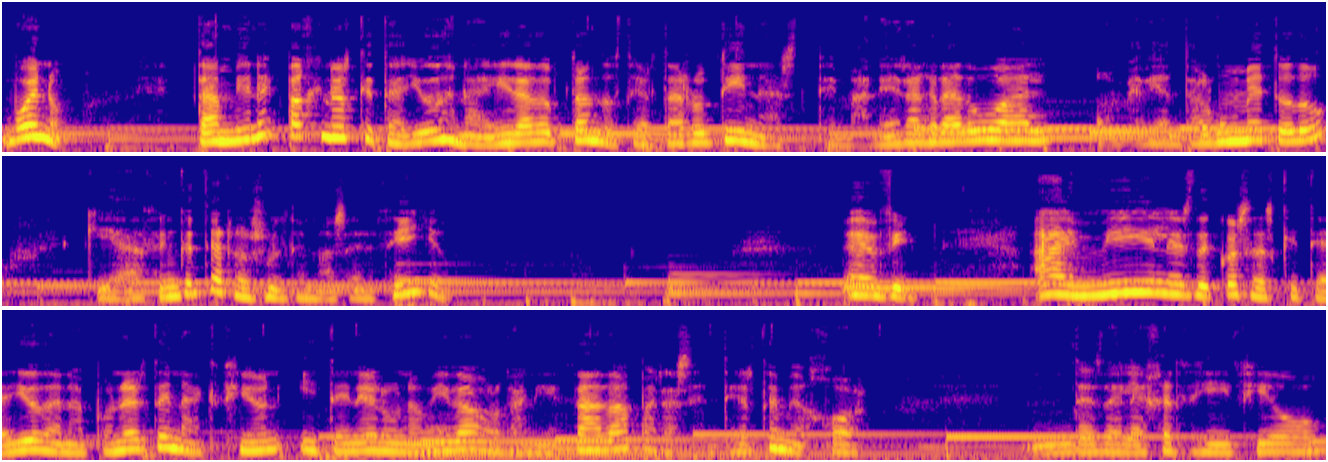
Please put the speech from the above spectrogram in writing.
Bueno, también hay páginas que te ayudan a ir adoptando ciertas rutinas de manera gradual o mediante algún método que hacen que te resulte más sencillo. En fin, hay miles de cosas que te ayudan a ponerte en acción y tener una vida organizada para sentirte mejor. Desde el ejercicio,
